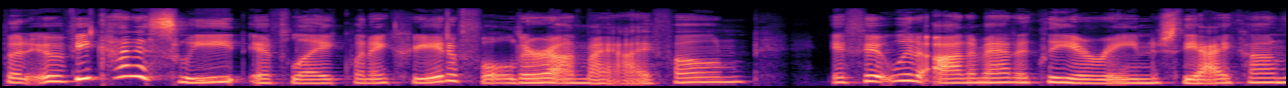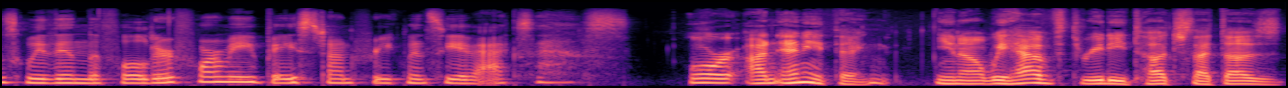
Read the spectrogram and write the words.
But it would be kind of sweet if, like, when I create a folder on my iPhone, if it would automatically arrange the icons within the folder for me based on frequency of access. Or on anything. You know, we have 3D Touch that does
